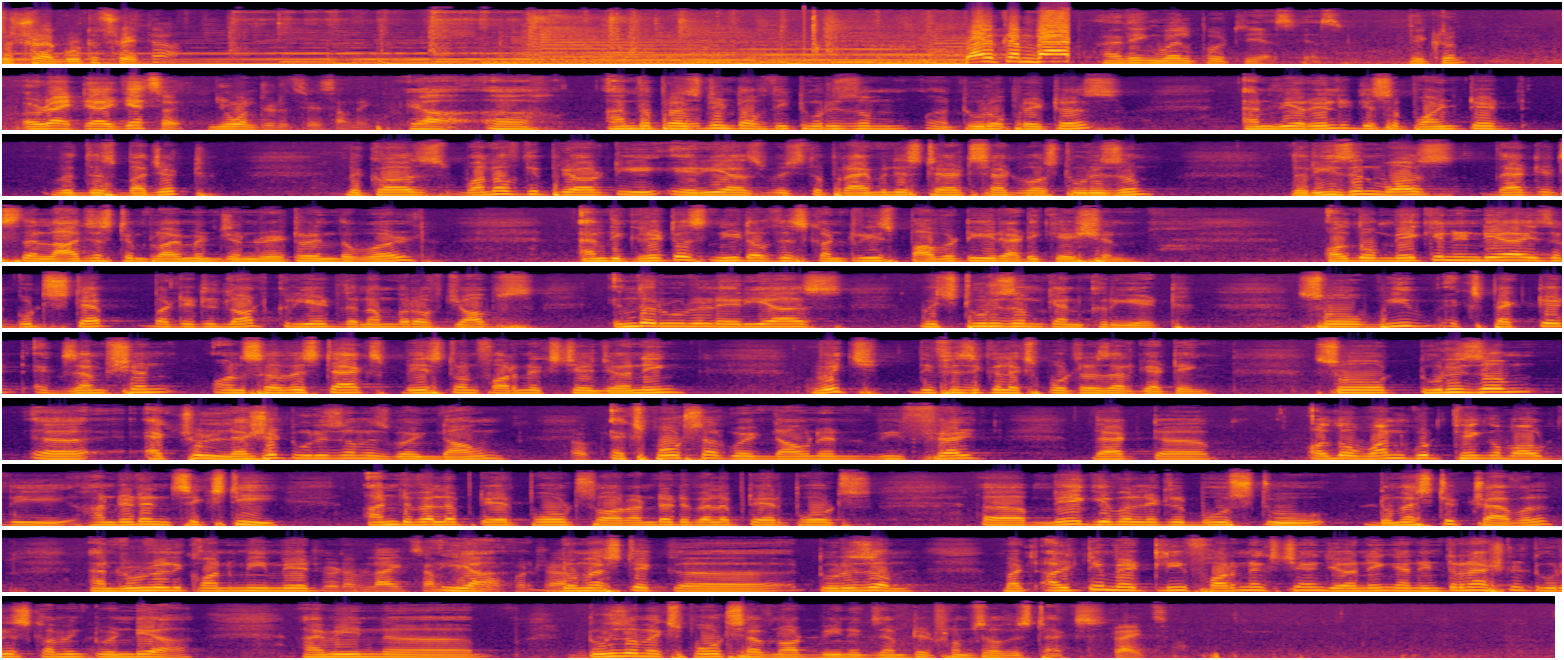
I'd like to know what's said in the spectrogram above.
So should I go to Sweta? Welcome back. I think well put. Yes, yes. Vikram. All right. Uh, yes, sir. You wanted to say something. Yeah, uh, I'm the president of the tourism uh, tour operators, and we are really disappointed with this budget because one of the priority areas which the prime minister had said was tourism. The reason was that it's the largest employment generator in the world, and the greatest need of this country is poverty eradication. Although Make in India is a good step, but it will not create the number of jobs in the rural areas which tourism can create. So we expected exemption on service tax based on foreign exchange earning, which the physical exporters are getting. So tourism, uh, actual leisure tourism is going down, Okay. exports are going down, and we felt that uh, although one good thing about the 160 undeveloped airports or underdeveloped airports uh, may give a little boost to domestic travel and rural economy would have liked something yeah for domestic uh, tourism but ultimately foreign exchange earning and international tourists coming to india i mean uh, tourism exports have not been exempted from service tax Right, sir.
